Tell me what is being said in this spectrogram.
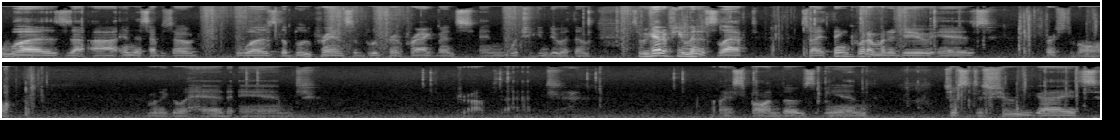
was uh, in this episode was the blueprints and blueprint fragments and what you can do with them. So we got a few minutes left. So I think what I'm going to do is, first of all, I'm going to go ahead and drop that. I spawned those in just to show you guys.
